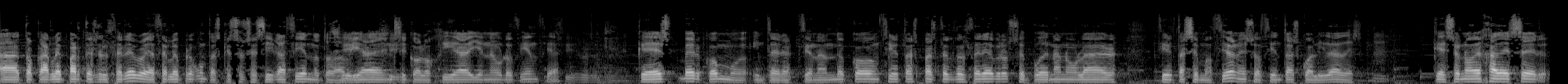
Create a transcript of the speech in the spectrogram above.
a tocarle partes del cerebro y hacerle preguntas que eso se sigue haciendo todavía Sí, en sí. psicología y en neurociencia sí, es verdad, es verdad. que es ver cómo interaccionando con ciertas partes del cerebro se pueden anular ciertas emociones o ciertas cualidades Mm. que eso no deja de ser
